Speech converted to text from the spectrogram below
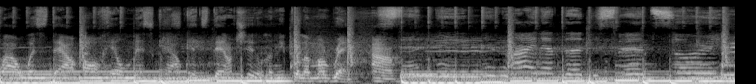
Wild West style, all hell mezcal gets down. Chill, let me pull out my rack. I'm uh. Standing in line at the dispensary.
